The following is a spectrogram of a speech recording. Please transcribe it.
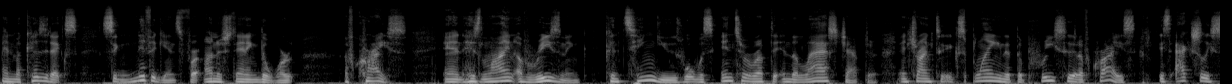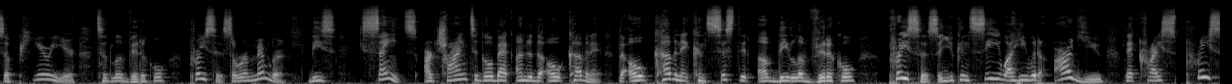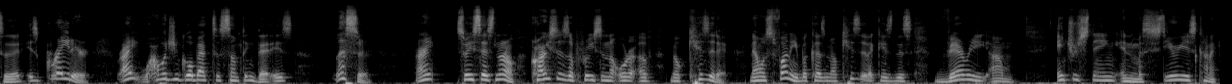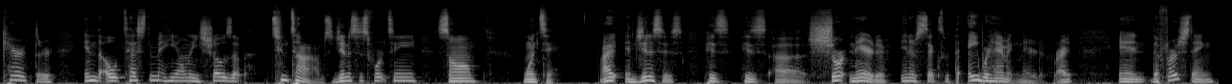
and melchizedek's significance for understanding the work of christ and his line of reasoning continues what was interrupted in the last chapter in trying to explain that the priesthood of Christ is actually superior to the Levitical priesthood. So remember, these saints are trying to go back under the old covenant. The old covenant consisted of the Levitical priesthood. So you can see why he would argue that Christ's priesthood is greater, right? Why would you go back to something that is lesser? Right? So he says, no, no, Christ is a priest in the order of Melchizedek. Now it's funny because Melchizedek is this very um, interesting and mysterious kind of character in the Old Testament. He only shows up two times: Genesis 14, Psalm 110. Right in Genesis, his his uh, short narrative intersects with the Abrahamic narrative, right? And the first thing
